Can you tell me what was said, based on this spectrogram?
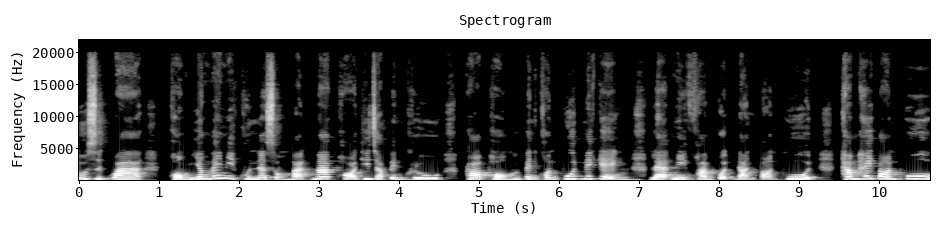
รู้สึกว่าผมยังไม่มีคุณสมบัติมากพอที่จะเป็นครู เพราะผมเป็นคนพูดไม่เก่ง และมีความกดดันตอนพูดทำให้ตอนพูด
